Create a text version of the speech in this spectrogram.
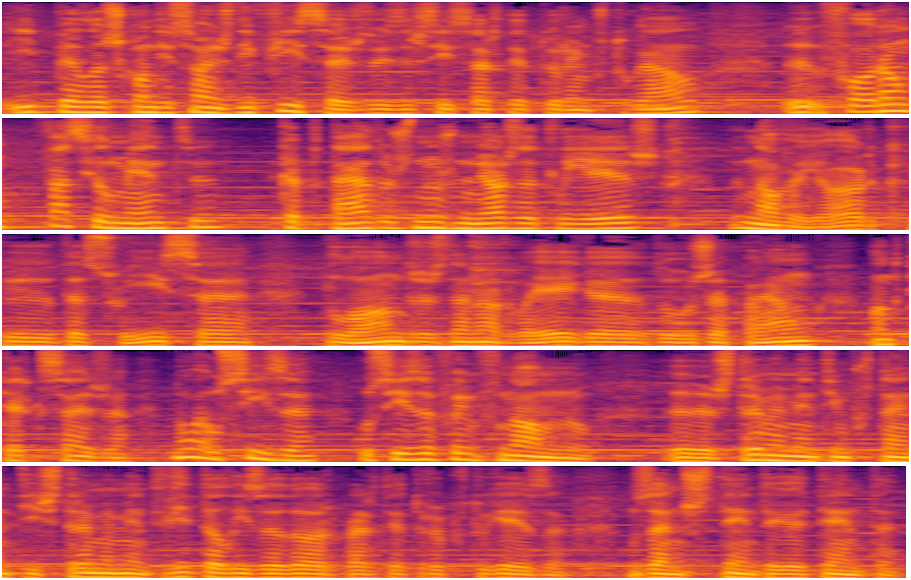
e, pelas condições difíceis do exercício de arquitetura em Portugal, eh, foram facilmente captados nos melhores ateliês de Nova Iorque, da Suíça, de Londres, da Noruega, do Japão, onde quer que seja. Não é o CISA. O CISA foi um fenómeno eh, extremamente importante e extremamente vitalizador para a arquitetura portuguesa nos anos 70 e 80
